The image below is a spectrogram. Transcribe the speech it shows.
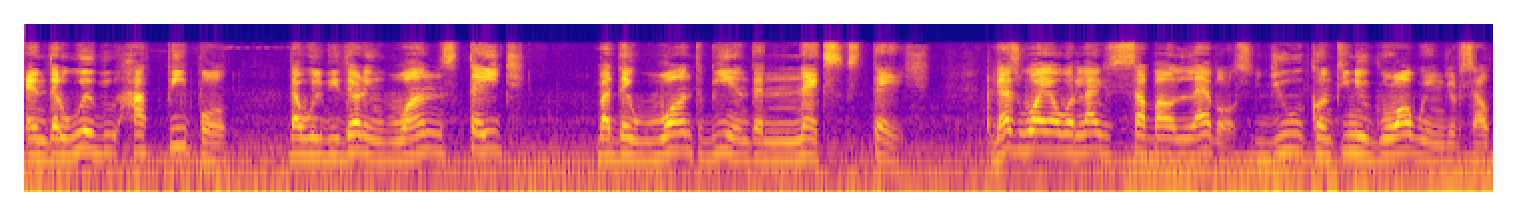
and there will have people that will be there in one stage but they won't be in the next stage. That's why our life is about levels. You continue growing yourself,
